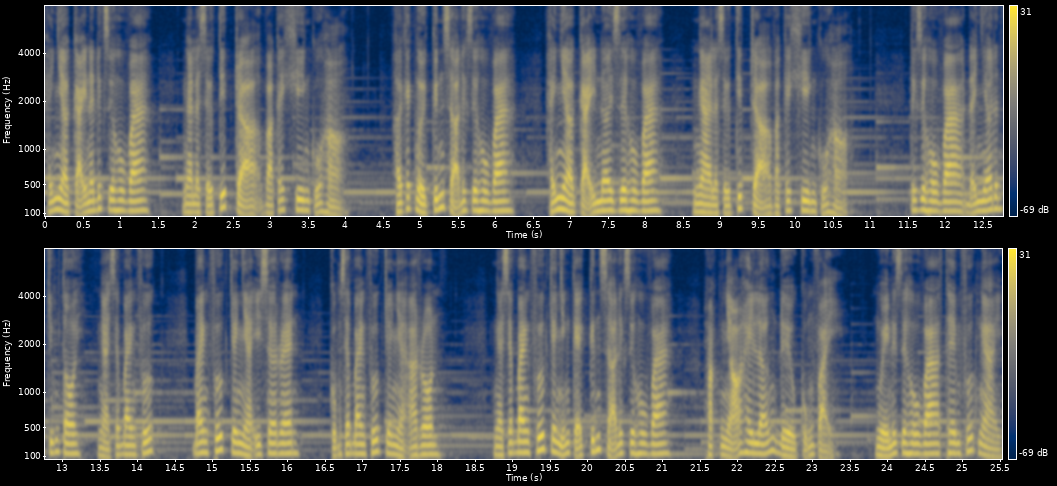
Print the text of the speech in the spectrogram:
hãy nhờ cậy nơi Đức Giê-hô-va, Ngài là sự tiếp trợ và cái khiên của họ. Hỡi các người kính sợ Đức Giê-hô-va, hãy nhờ cậy nơi Giê-hô-va, Ngài là sự tiếp trợ và cái khiên của họ. Đức Giê-hô-va đã nhớ đến chúng tôi, Ngài sẽ ban phước, ban phước cho nhà Israel, cũng sẽ ban phước cho nhà Aaron. Ngài sẽ ban phước cho những kẻ kính sợ Đức Giê-hô-va, hoặc nhỏ hay lớn đều cũng vậy. Nguyện Đức Giê-hô-va thêm phước Ngài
